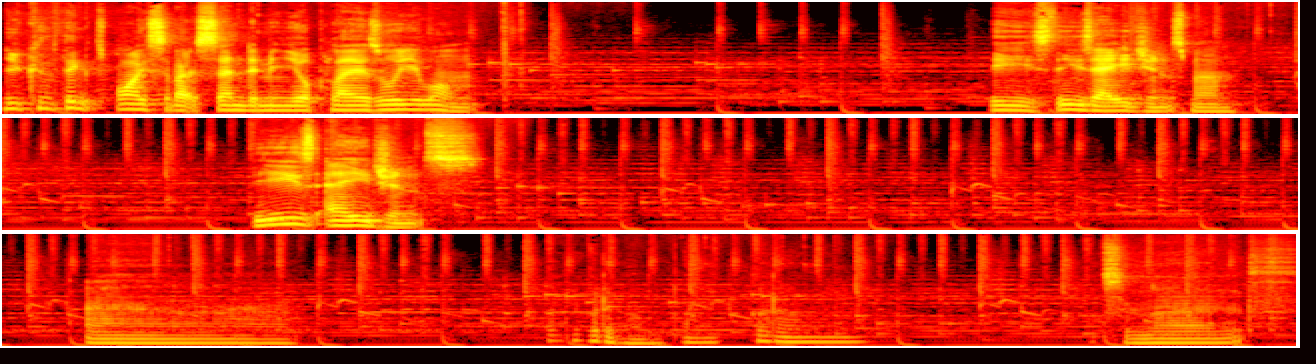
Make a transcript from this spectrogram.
You can think twice about sending in your players all you want. These these agents, man. These agents. Uh, once a month.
